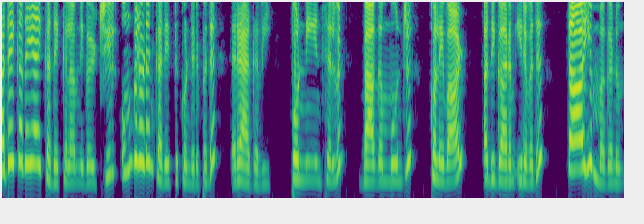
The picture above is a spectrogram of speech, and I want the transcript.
கதை கதையாய் கதைக்கலாம் நிகழ்ச்சியில் உங்களுடன் கதைத்துக் கொண்டிருப்பது ராகவி. பொன்னியின் செல்வன் பாகம் மூன்று கொலைவாள் அதிகாரம் இருபது தாயும் மகனும்.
